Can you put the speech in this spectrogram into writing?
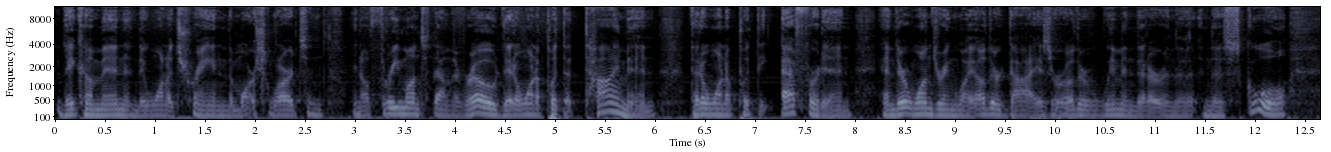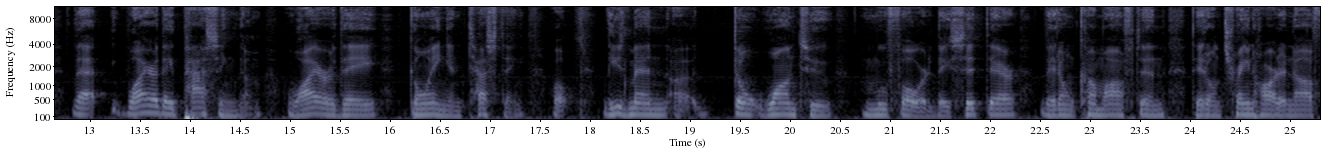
They come in and they want to train the martial arts, and you know, three months down the road, they don't want to put the time in. They don't want to put the effort in, and they're wondering why other guys or other women that are in the in the school, that why are they passing them? Why are they going and testing? Well, these men uh, don't want to move forward. They sit there, they don't come often, they don't train hard enough,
